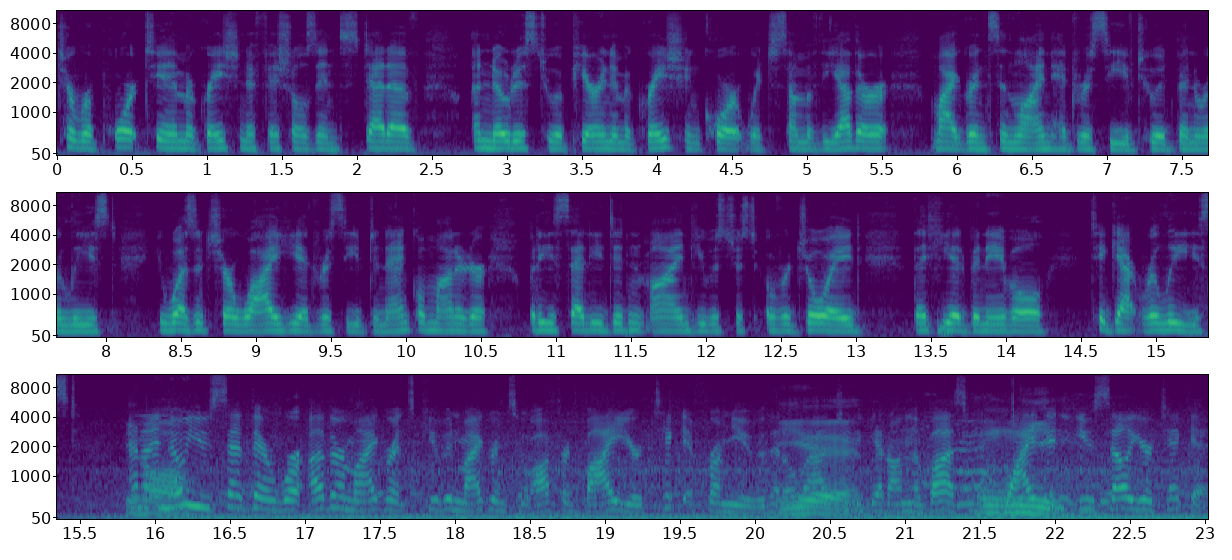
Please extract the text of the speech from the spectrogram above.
to report to immigration officials instead of a notice to appear in immigration court, which some of the other migrants in line had received who had been released. He wasn't sure why he had received an ankle monitor, but he said he didn't mind. He was just overjoyed that he had been able to get released. and know, I know you said there were other migrants, Cuban migrants, who offered buy your ticket from you that allowed yeah. you to get on the bus. Well, why mm. didn't you sell your ticket?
